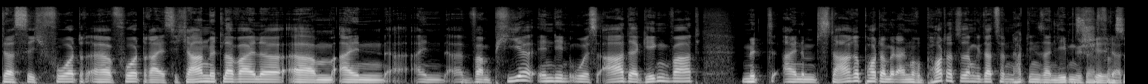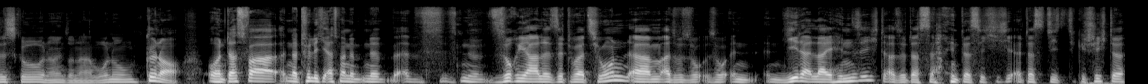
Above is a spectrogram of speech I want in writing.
dass sich vor, äh, vor 30 Jahren mittlerweile ähm, ein, ein Vampir in den USA der Gegenwart mit einem Star-Reporter, mit einem Reporter zusammengesetzt hat und hat ihm sein Leben San geschildert. San Francisco, ne, in so einer Wohnung. Genau. Und das war natürlich erstmal eine, eine, eine surreale Situation, ähm, also so, so in, in jederlei Hinsicht, also dass, dass, ich, dass die, die Geschichte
